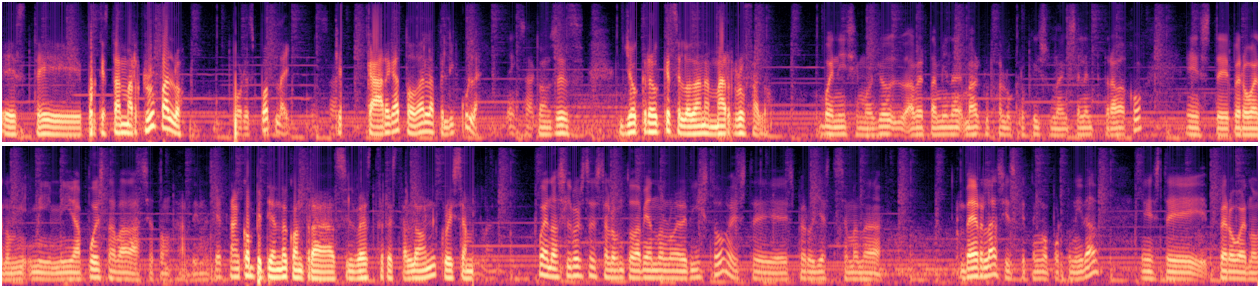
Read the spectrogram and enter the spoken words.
este, porque está Mark Ruffalo por Spotlight, que carga toda la película. Exacto. Entonces, yo creo que se lo dan a Mark Ruffalo. Buenísimo. Yo, a ver, también Mark Ruffalo creo que hizo un excelente trabajo. Este, pero bueno, mi, mi- mi apuesta va hacia Tom Hardy. ¿no? Que están compitiendo contra Sylvester Stallone, Christian Bueno, a Sylvester Stallone todavía no lo he visto. Este, espero ya esta semana verla, si es que tengo oportunidad. Este, pero bueno,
